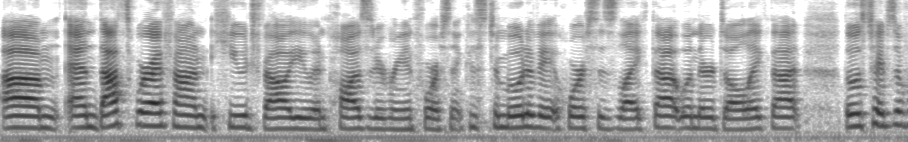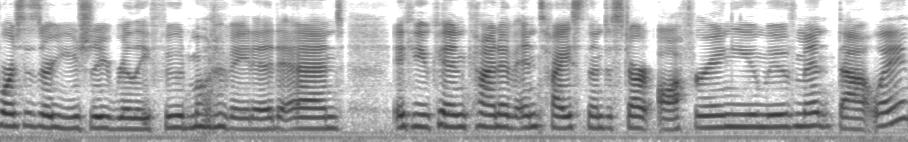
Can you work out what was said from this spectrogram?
Um, and that's where I found huge value in positive reinforcement because to motivate horses like that when they're dull like that, those types of horses are usually really food motivated. And if you can kind of entice them to start offering you movement that way,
